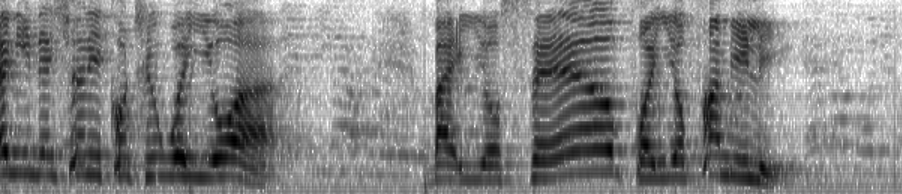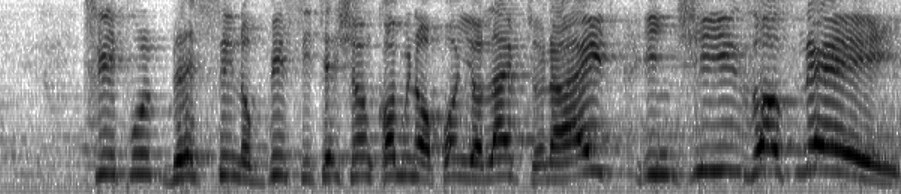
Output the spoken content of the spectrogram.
any nation, any country where you are, by yourself or your family, triple blessing of visitation coming upon your life tonight in Jesus' name.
